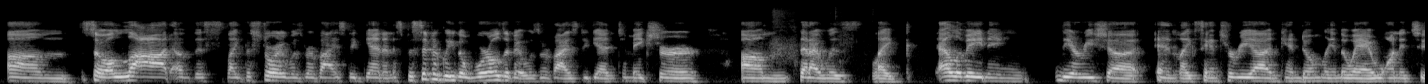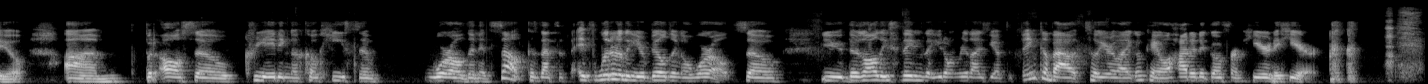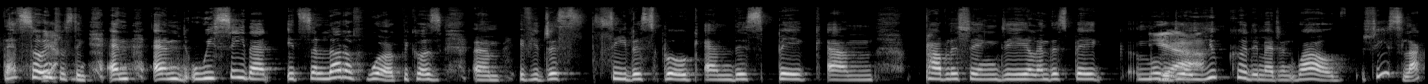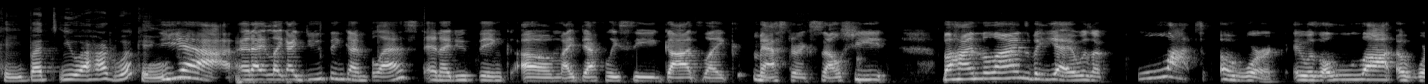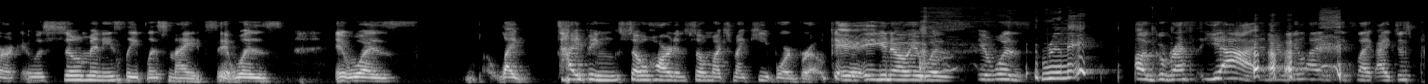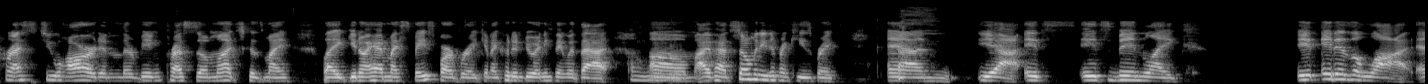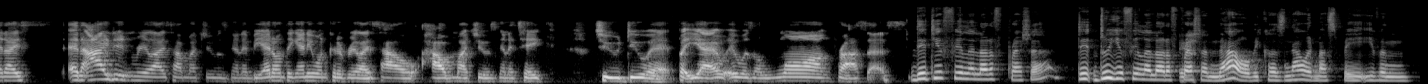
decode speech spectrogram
Um, so a lot of this, like the story was revised again, and specifically the world of it was revised again to make sure um, that I was like elevating the Orisha and like Santeria and Candomblé in the way I wanted to, um, but also creating a cohesive world in itself because that's it's literally you're building a world. So you there's all these things that you don't realize you have to think about till you're like okay well how did it go from here to here? That's so yeah. interesting, and and we see that it's a lot of work because um, if you just see this book and this big um, publishing deal and this big movie yeah. deal, you could imagine, wow, she's lucky, but you are hardworking. Yeah, and I like I do think I'm blessed, and I do think um, I definitely see God's like master Excel sheet behind the lines. But yeah, it was a lot of work. It was a lot of work. It was so many sleepless nights. It was, it was like typing so hard and so much my keyboard broke. It, you know, it was, it was really aggressive. Yeah, and I realized it's like I just pressed too hard, and they're being pressed so much because my like you know I had my space bar break and I couldn't do anything with that. Oh, um, I've had so many different keys break, and yeah, it's it's been like it it is a lot, and I and I didn't realize how much it was going to be. I don't think anyone could have realized how how much it was going to take to do it. But yeah, it, it, was a long process. Did you feel a lot of pressure? Did, do you feel a lot of pressure yeah. now? Because now it must be even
